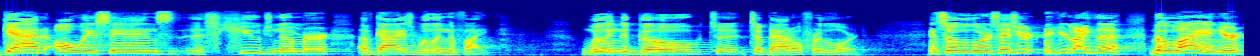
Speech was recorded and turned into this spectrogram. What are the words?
Gad always sends this huge number of guys willing to fight, willing to go to, to battle for the Lord. And so the Lord says, You're, you're like the, the lion. You're,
